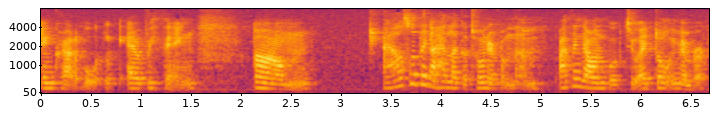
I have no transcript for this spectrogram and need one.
incredible. Like everything. Um, I also think I had like a toner from them. I think that one book too. I don't remember.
